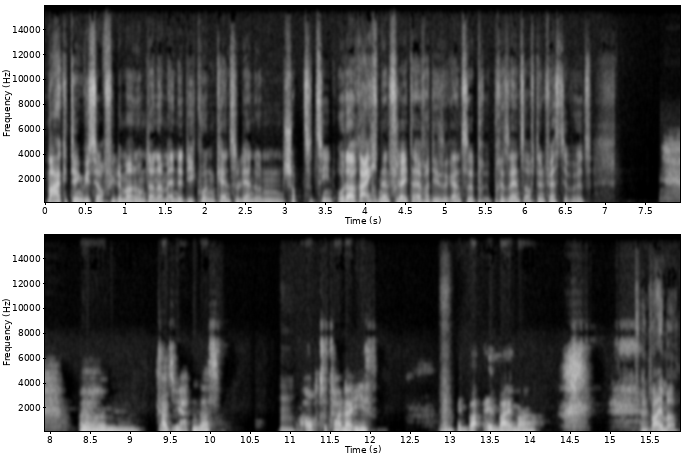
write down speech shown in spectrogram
Marketing, wie es ja auch viele machen, um dann am Ende die Kunden kennenzulernen und einen Shop zu ziehen? Oder reichen dann vielleicht einfach diese ganze Präsenz auf den Festivals? Ähm, also wir hatten das. Mhm. Auch total naiv. In, in Weimar. In Weimar?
